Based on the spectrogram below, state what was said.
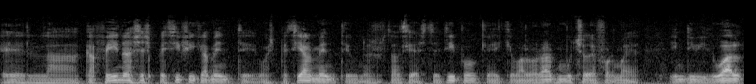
Eh, la cafeína es específicamente o especialmente una sustancia de este tipo que hay que valorar mucho de forma individual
